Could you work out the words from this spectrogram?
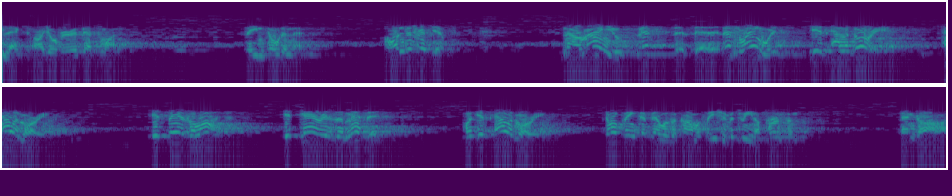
elect or your very best one. Satan told him that. According to Scripture. Now, remind you, this, this language is allegory. Allegory. It says a lot. It carries a message. But it's allegory. Don't think that there was a conversation between a person and God.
